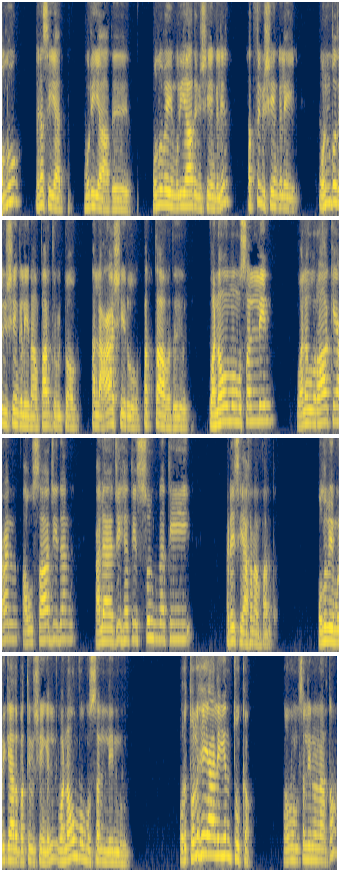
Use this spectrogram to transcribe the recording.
ஒலு என்ன செய்யாது முறியாது. ஒலுவை முறியாத விஷயங்களில் பத்து விஷயங்களை ஒன்பது விஷயங்களை நாம் பார்த்து விட்டோம். அல்ல ஆஷிரு பத்தாவது. வனௌமு முசல்லின் வலவு ராக்கியன் அவு சாஜிதன் அல ஜிஹதி சுன்னதி. கடைசியாக நாம் பார்த்தோம் ஒழுவை முறிக்காத பத்து விஷயங்கள். வனௌமு முசல்லின் ஒரு தொழுகையாளியின் தூக்கம். நௌமு முசல்லின் அர்த்தம்?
